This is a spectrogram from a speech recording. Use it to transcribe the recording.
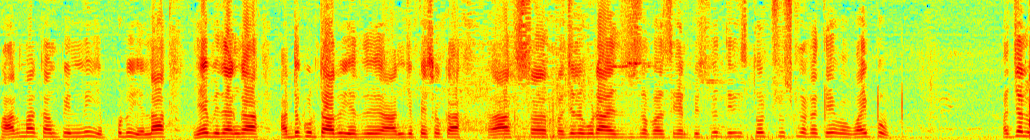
ఫార్మా కంపెనీని ఎప్పుడు ఎలా ఏ విధంగా అడ్డుకుంటారు ఏది అని చెప్పేసి ఒక రాష్ట్ర ప్రజలు కూడా ఎదురు చూసిన పరిస్థితి కనిపిస్తుంది దీనికి తోడు చూసుకున్నట్టయితే ఓ వైపు ప్రజలు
